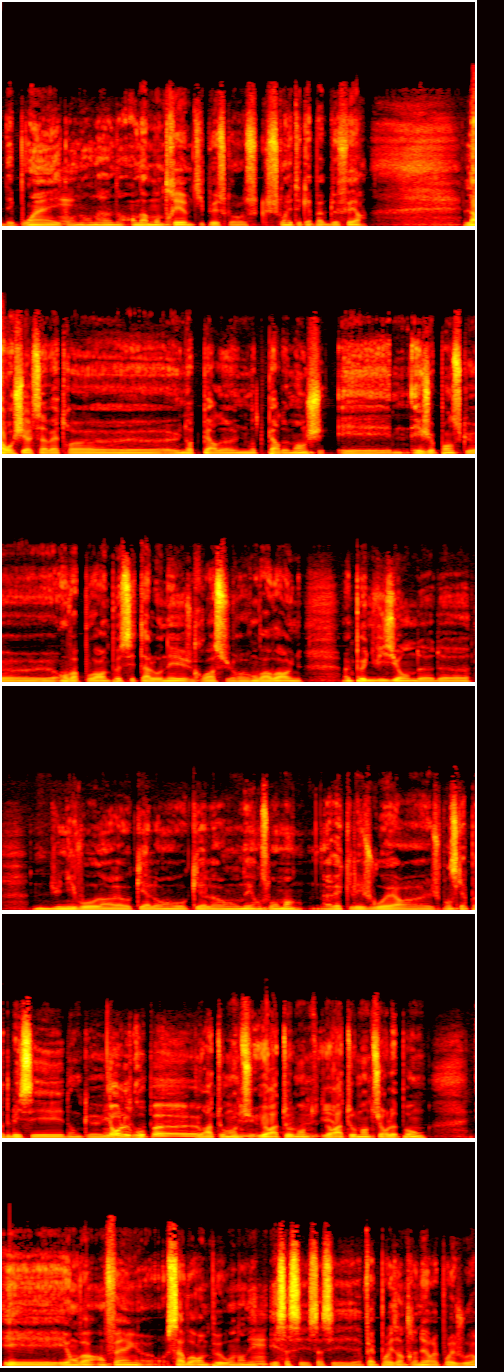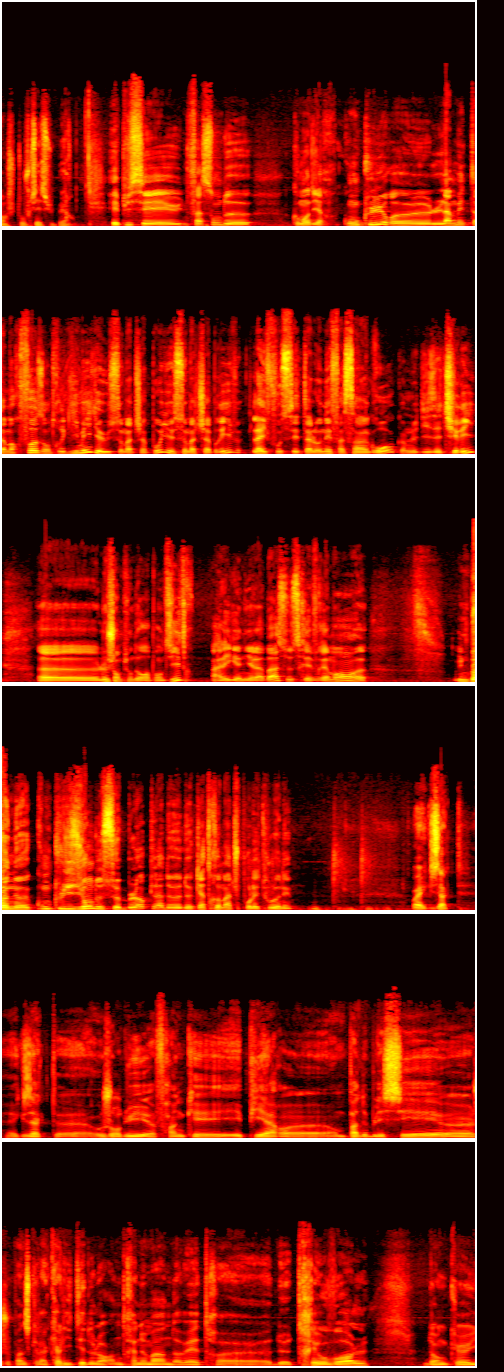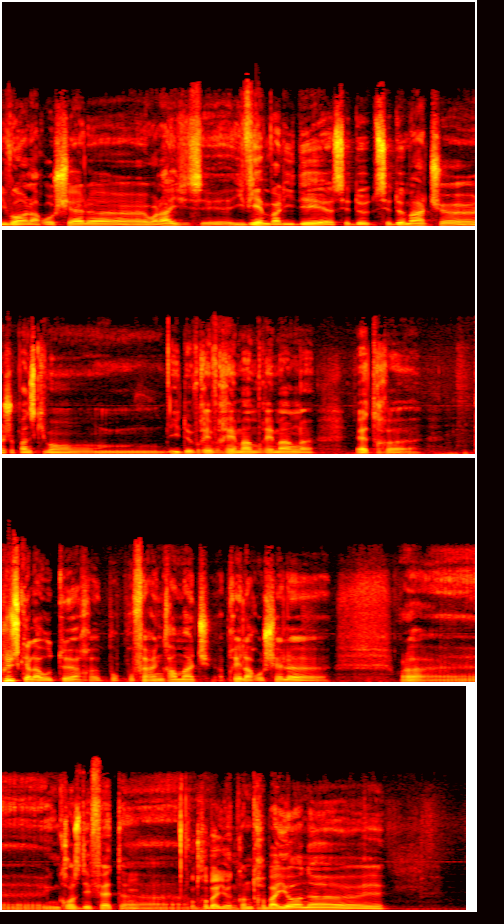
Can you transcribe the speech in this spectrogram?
des points et qu'on on a, on a, montré un petit peu ce qu'on était capable de faire. La Rochelle, ça va être euh, une, autre paire de, une autre paire de manches. Et, je pense qu'on va pouvoir un peu s'étalonner, je crois, sur. On va avoir une, un peu une vision de, du niveau auquel on, auquel on est en ce moment. Avec les joueurs, euh, je pense qu'il n'y a pas de blessés. Donc, non, le groupe. il y aura tout le monde, il y aura tout le monde, il y aura tout le monde sur le pont. Et, on va enfin savoir un peu où on en est. Mm. Et ça, c'est ça, c'est enfin, pour les entraîneurs et pour les joueurs, je trouve que c'est super. Et puis c'est une façon de comment dire, conclure euh, la métamorphose entre guillemets. Il y a eu ce match à Pau, il y a eu ce match à Brive. Là, il faut s'étalonner face à un gros, comme le disait Thierry, euh, le champion d'Europe en titre. Aller gagner là-bas, ce serait vraiment euh, une bonne conclusion de ce bloc là de, quatre matchs pour les Toulonnais. Ouais, exact, exact. Aujourd'hui, Franck et, Pierre n'ont pas de blessés. je pense que la qualité de leur entraînement doit être de très haut vol. Donc euh, ils vont à La Rochelle, euh, voilà, ils, viennent valider euh, ces deux, ces deux matchs. je pense qu'ils vont, ils devraient vraiment, vraiment être plus qu'à la hauteur pour, pour faire un grand match. Après La Rochelle, voilà, une grosse défaite contre Bayonne. Contre Bayonne.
